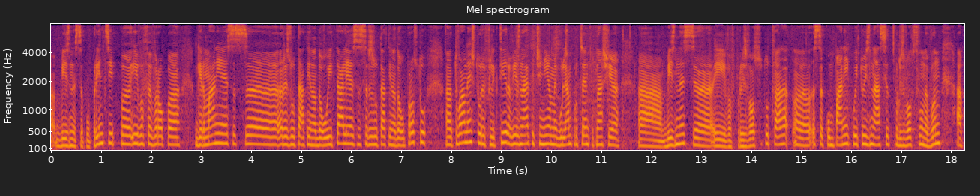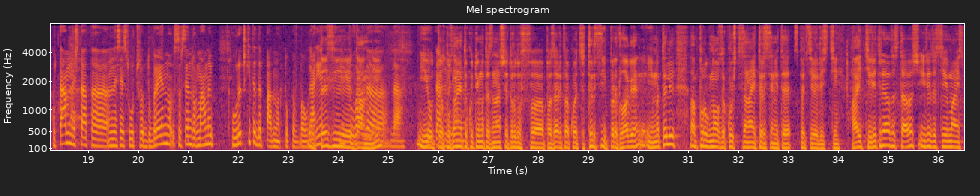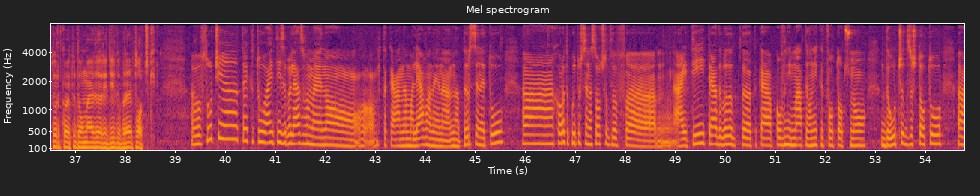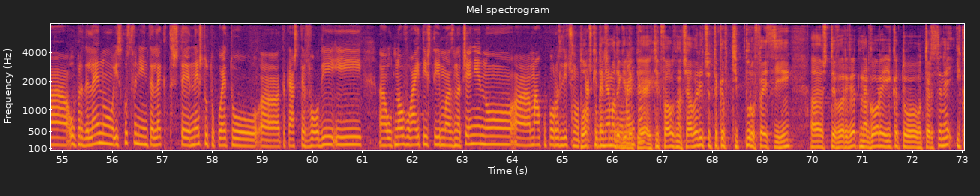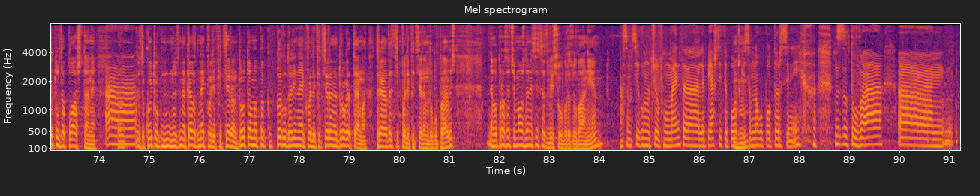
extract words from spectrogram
бизнеса по принцип и в Европа. Германия е с резултати надолу, Италия е с резултати надолу. Просто това нещо рефлектира. Вие знаете, че ние имаме голям процент от нашия бизнес и в производството. Това са компании, които изнасят производство навън. Ако там нещата не се случват добре, но съвсем нормално и поръчките да паднат тук в България. От тези и това данни да, да, и от познанията, които имате за нашия трудов а, пазар и това, което се търси и предлага, имате ли а, прогноза, кои ще са най-търсените специалисти? IT ли трябва да ставаш или да си майстор, който да умее да реди добре плочки? В случая, тъй като IT забелязваме едно а, така намаляване на, на търсенето, а, хората, които се насочват в а, IT, трябва да бъдат а, така по-внимателни какво точно да учат, защото а, определено изкуственият интелект ще е нещото, което а, така ще води и а, отново IT ще има значение, но а, малко по-различно от Плочките няма да ги лепи IT. Това означава ли, че такъв тип професии ще вървят нагоре и като търсене, и като заплащане, а... за които не казват неквалифициран труд, ама пък първо дали не е квалифициран е друга тема. Трябва да си квалифициран да го правиш. Въпросът е, че може да не си с висше образование. Аз съм сигурна, че в момента лепящите плочки mm-hmm. са много по-търсени. За това а,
